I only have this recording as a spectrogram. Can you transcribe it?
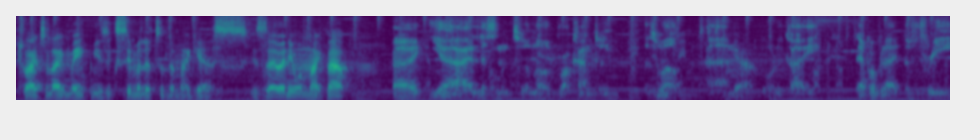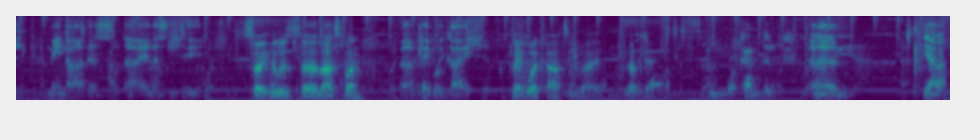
try to like make music similar to them, I guess? Is there anyone like that? Uh, yeah, I listen to a lot of Brockhampton as well. Um, Yeah. They're probably like the three main artists that I listen to. Sorry, who was the last one? Uh, Playboi Carti Playboi Carti, right? Okay. and Brockhampton. Um, yeah, like,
